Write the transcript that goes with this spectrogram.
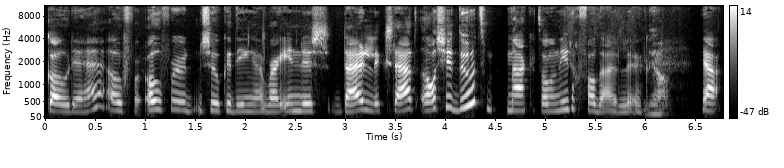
code hè, over, over zulke dingen waarin dus duidelijk staat, als je het doet, maak het dan in ieder geval duidelijk. Ja. Ja,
